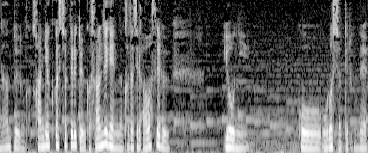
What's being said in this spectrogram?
なんというのか、簡略化しちゃってるというか、3次元な形で合わせるように、こう、下ろしちゃってるので、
